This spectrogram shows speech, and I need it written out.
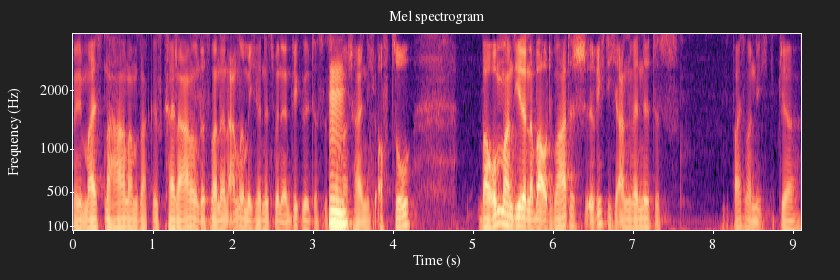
mit den meisten Haaren am Sack ist, keine Ahnung, dass man dann andere Mechanismen entwickelt. Das ist Mhm. dann wahrscheinlich oft so. Warum man die dann aber automatisch richtig anwendet, das weiß man nicht. Es gibt ja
